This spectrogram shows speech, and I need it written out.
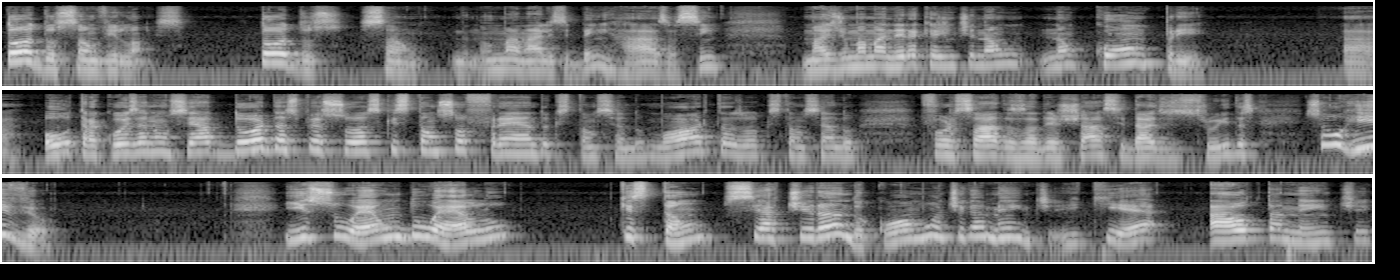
Todos são vilões. Todos são, numa análise bem rasa assim, mas de uma maneira que a gente não, não compre ah, outra coisa a não ser a dor das pessoas que estão sofrendo, que estão sendo mortas ou que estão sendo forçadas a deixar cidades destruídas. Isso é horrível. Isso é um duelo que estão se atirando, como antigamente, e que é altamente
